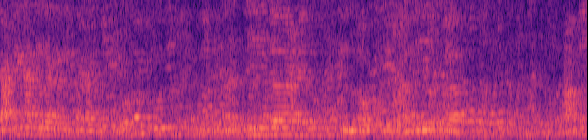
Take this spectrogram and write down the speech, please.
কাকে কাকে দিয়ে টাকা দিবে প্রথম আমি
